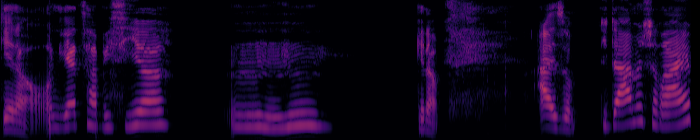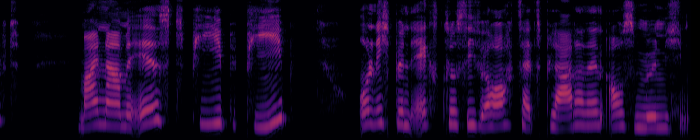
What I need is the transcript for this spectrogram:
Genau. Und jetzt habe ich hier. Mhm. Genau. Also, die Dame schreibt, mein Name ist Piep Piep und ich bin exklusive Hochzeitsplanerin aus München.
